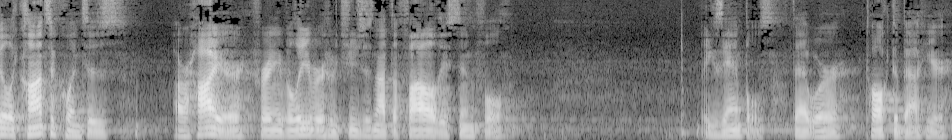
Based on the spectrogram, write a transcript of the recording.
Feel the consequences are higher for any believer who chooses not to follow these sinful examples that were talked about here.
